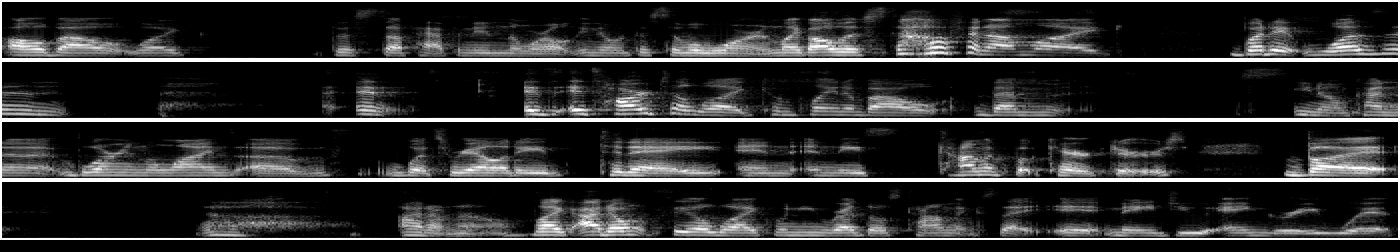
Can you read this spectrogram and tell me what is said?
all about like the stuff happening in the world, you know, with the Civil War and like all this stuff. And I'm like but it wasn't and it's it's hard to like complain about them you know kind of blurring the lines of what's reality today and and these comic book characters. But i don't know. Like i don't feel like when you read those comics that it made you angry with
